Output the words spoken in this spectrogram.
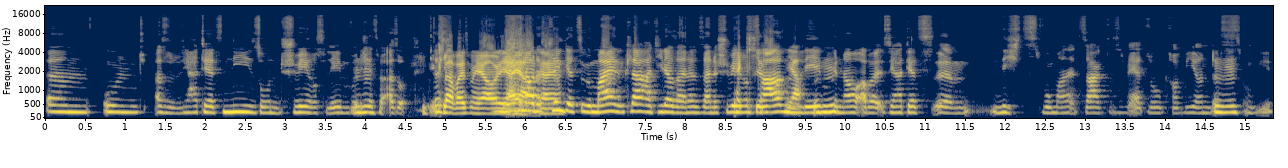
Ähm, und also sie hatte jetzt nie so ein schweres Leben, würde ich Mhm. jetzt mal. Also das, Klar weiß man ja auch. ja, Ja, genau, das ja, klingt ja. jetzt so gemein. Klar hat jeder seine, seine schweren Päckchen, Phasen im Leben, mhm. genau, aber sie hat jetzt ähm, nichts, wo man jetzt sagt, das wäre jetzt so gravierend, das Mhm. ist irgendwie,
